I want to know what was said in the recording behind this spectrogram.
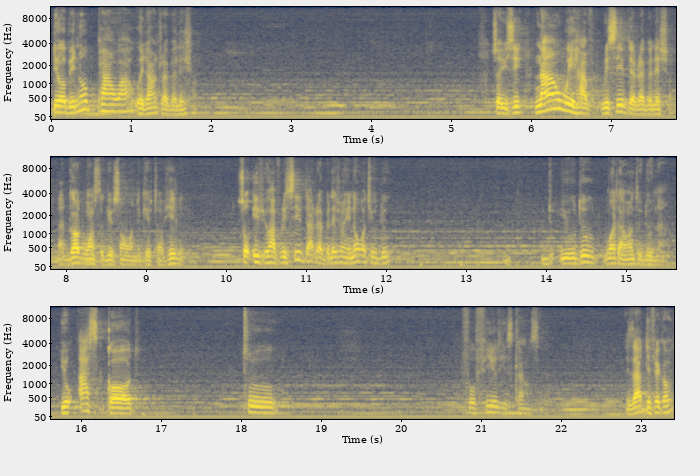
There will be no power without revelation. So you see, now we have received the revelation that God wants to give someone the gift of healing. So if you have received that revelation, you know what you do? You do what I want to do now. You ask God to fulfill his counsel. Is that difficult?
